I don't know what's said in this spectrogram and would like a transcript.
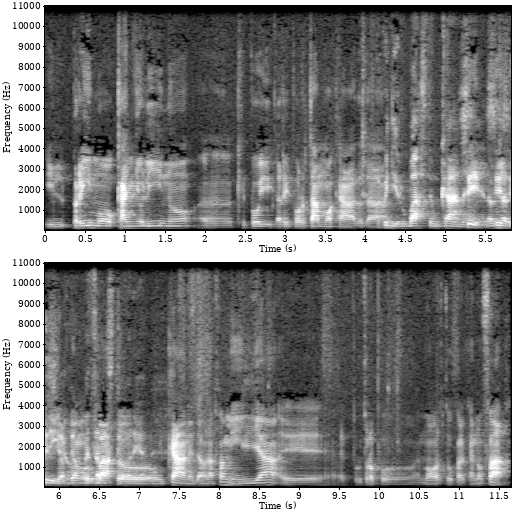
il primo cagnolino eh, che poi riportammo a casa da, Quindi rubaste un cane sì, da un sì, sì, giardino. sì, abbiamo è la rubato un cane da una famiglia e purtroppo è morto qualche anno fa,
